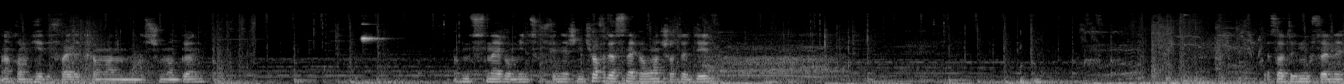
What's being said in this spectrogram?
Na komm, hier die Pfeile kann man sich schon mal gönnen. Und ein Sniper, um ihn zu finishen. Ich hoffe, der Sniper one-shottet den. Das sollte genug sein,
